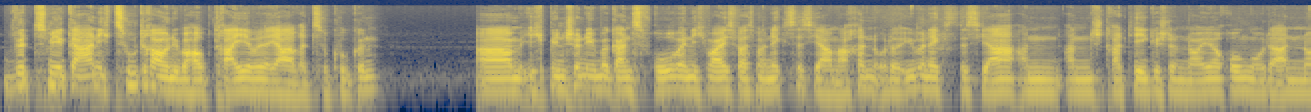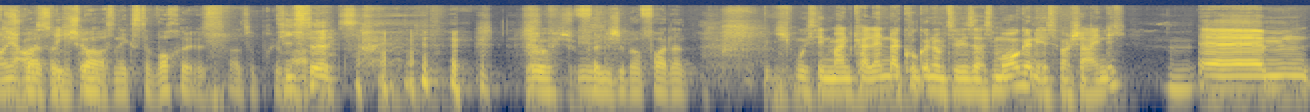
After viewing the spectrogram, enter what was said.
würde es mir gar nicht zutrauen, überhaupt drei Jahre zu gucken. Ähm, ich bin schon immer ganz froh, wenn ich weiß, was wir nächstes Jahr machen oder übernächstes Jahr an, an strategische Neuerungen oder an neue ich weiß nicht mal, was nächste Woche ist. Also privat. so, ich bin völlig überfordert. Ich muss in meinen Kalender gucken, um zu wissen, was morgen ist wahrscheinlich. Ähm,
